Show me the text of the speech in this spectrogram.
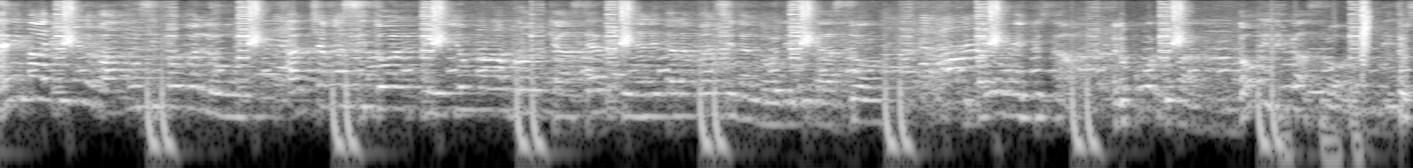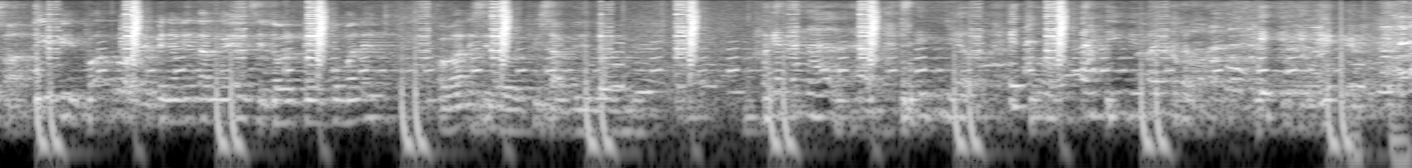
Na-imagine nyo ba kung si Babalu at saka si Dolphy, yung mga broadcaster, pinalitan naman sila Noli Di Castro. Di ba yung English na? Ano po, di ba? Noli Di Castro, dito sa TV Patrol. Eh, pinalitan ngayon si Dolphy yung pumalit. Kumari si Dolphy, sabi ni Dolphy. Magandang araw sa inyo. Ito ang Thank you.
